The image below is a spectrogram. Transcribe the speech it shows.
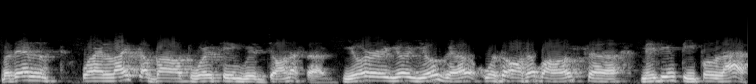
But then what I liked about working with Jonathan, your, your yoga was all about uh, making people laugh.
